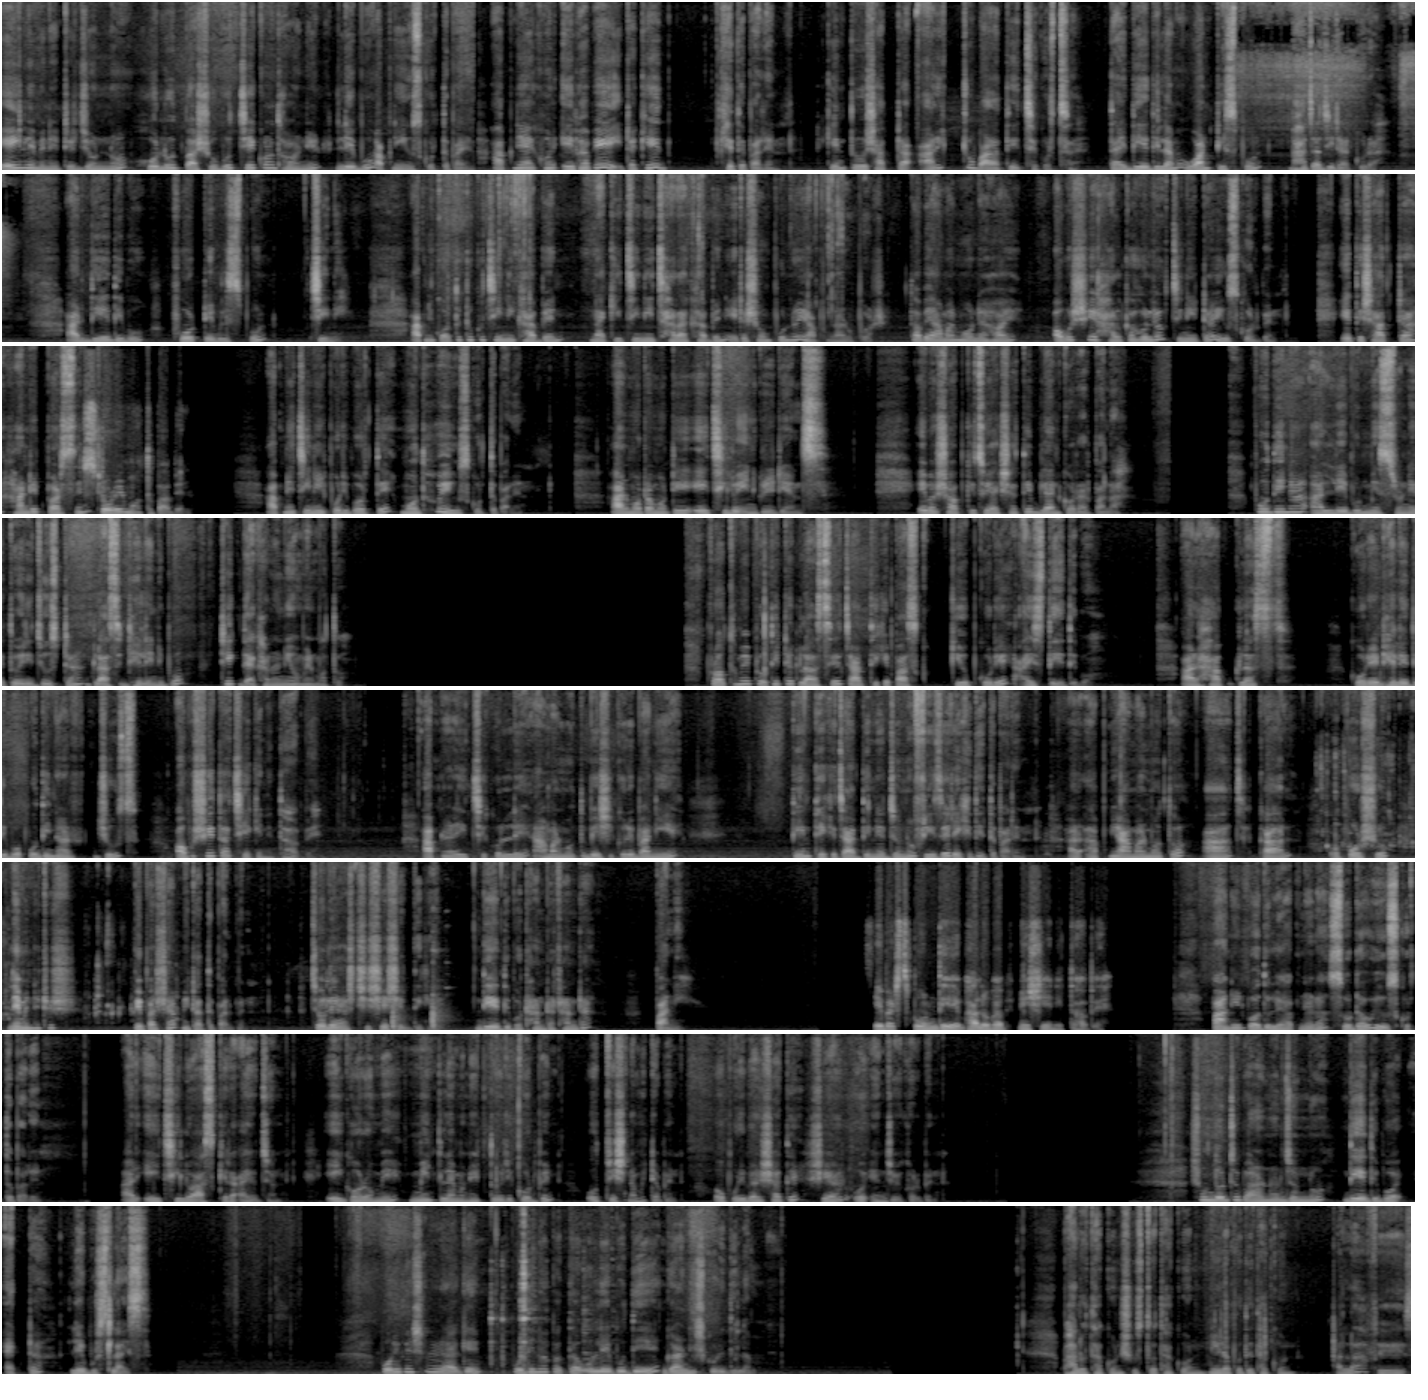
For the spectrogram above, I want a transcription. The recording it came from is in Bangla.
এই লেমিনেটের জন্য হলুদ বা সবুজ যে কোনো ধরনের লেবু আপনি ইউজ করতে পারেন। আপনি এখন এভাবে এটাকে খেতে পারেন, কিন্তু স্বাদটা আরেকটু বাড়াতে ইচ্ছে করছে। তাই দিয়ে দিলাম ওয়ান টিস্পুন ভাজা জিরার গুঁড়া। আর দিয়ে দিব ফোর টেবিল স্পুন চিনি। আপনি কতটুকু চিনি খাবেন নাকি চিনি ছাড়া খাবেন, এটা সম্পূর্ণই আপনার উপর। তবে আমার মনে হয় অবশ্যই হালকা হলেও চিনিটা ইউজ করবেন। এতে স্বাদটা হান্ড্রেড পারসেন্ট স্টোরের মতো পাবেন। আপনি চিনির পরিবর্তে মধু ইউজ করতে পারেন। আর মোটামুটি এই ছিল ইনগ্রিডিয়েন্টস এবার সব কিছু একসাথে ব্ল্যান্ড করার পালা। পুদিনা আর লেবুর মিশ্রণে তৈরি জুসটা গ্লাসে ঢেলে নিব, ঠিক দেখানো নিয়মের মতো। প্রথমে প্রতিটা গ্লাসে চার থেকে পাঁচ কিউব করে আইস দিয়ে দেব। আর হাফ গ্লাস করে ঢেলে দিব পুদিনার জুস, অবশ্যই তা ছেঁকে নিতে হবে। আপনারা ইচ্ছে করলে আমার মতো বেশি করে বানিয়ে তিন থেকে চার দিনের জন্য ফ্রিজে রেখে দিতে পারেন। আর আপনি আমার মতো আজ, কাল ও পরশু লেমিনেটের পিপাসা মেটাতে পারবেন। চলে আসছি শেষের দিকে। দিয়ে দিব ঠান্ডা ঠান্ডা পানি। এবার স্পুন দিয়ে ভালোভাবে মিশিয়ে নিতে হবে। পানির বদলে আপনারা সোডাও ইউজ করতে পারেন। আর এই ছিল আজকের আয়োজন। এই গরমে মিন্ট লেমনেড তৈরি করবেন ও তৃষ্ণা মেটাবেন। ও পরিবারের সাথে শেয়ার ও এনজয় করবেন। সৌন্দর্য বাড়ানোর জন্য দিয়ে দিব একটা লেবুর স্লাইস পরিবেশনের আগে পুদিনা পাতা ও লেবু দিয়ে গার্নিশ করে দিলাম। ভালো থাকুন, সুস্থ থাকুন, নিরাপদে থাকুন। আল্লাহ হাফেজ।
